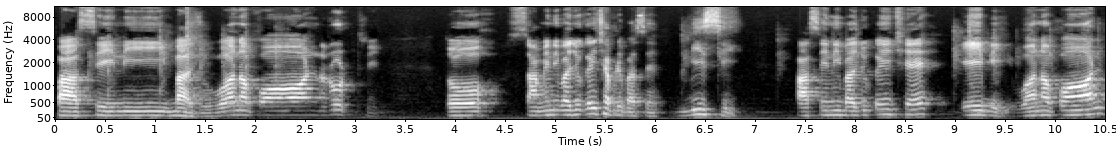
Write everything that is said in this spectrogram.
પાસેની બાજુ વન અપોન રૂટ થ્રી તો સામેની બાજુ કઈ છે આપણી પાસે? બીસી પાસેની બાજુ કઈ છે? એ બી વન અપોન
